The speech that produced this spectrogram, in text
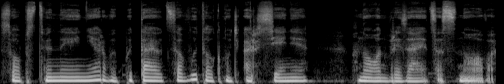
Собственные нервы пытаются вытолкнуть Арсения, но он врезается снова,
